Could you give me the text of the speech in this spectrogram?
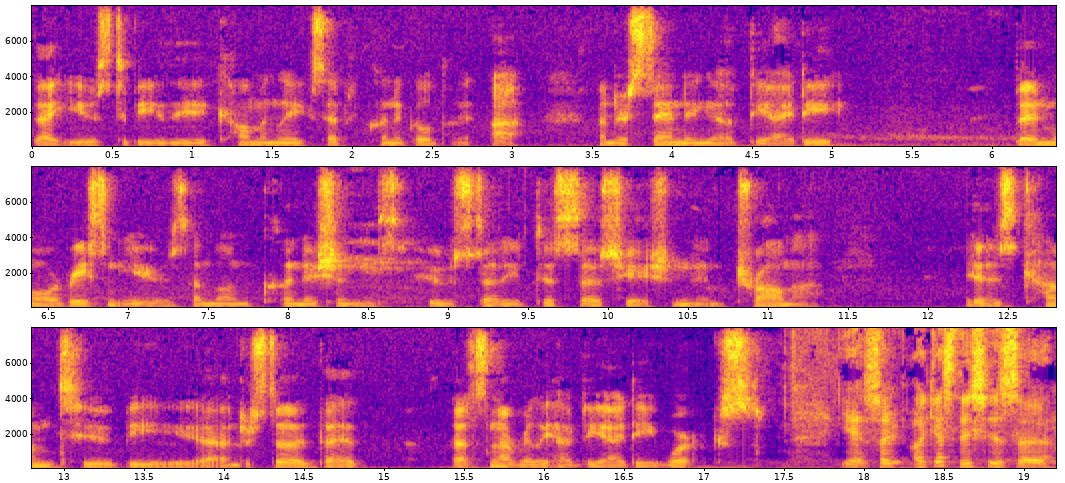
that used to be the commonly accepted clinical uh, understanding of DID. But in more recent years, among clinicians who studied dissociation and trauma, it has come to be understood that that's not really how DID works. Yeah, so I guess this is a,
